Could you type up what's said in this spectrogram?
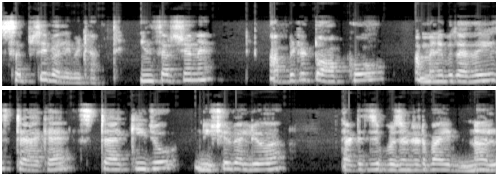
सबसे पहले बेटा इंसर्शन है अब बेटा टॉप को, अब मैंने बताया था ये स्टैक है। स्टैक की जो इनिशियल वैल्यू है that is represented by null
